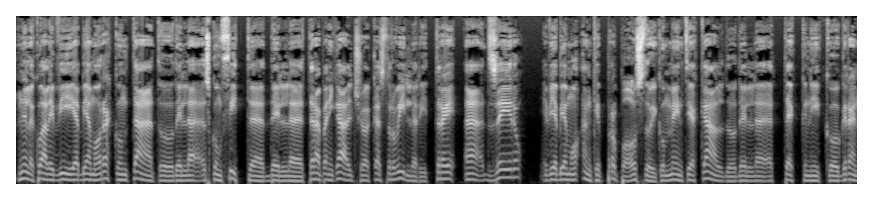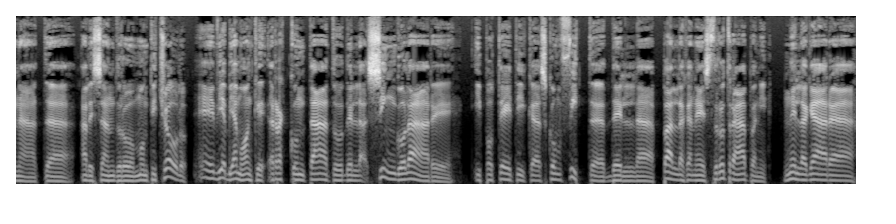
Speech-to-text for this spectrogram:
nella quale vi abbiamo raccontato della sconfitta del Trapani Calcio a Castrovillari 3 a 0 e vi abbiamo anche proposto i commenti a caldo del tecnico Granata Alessandro Monticciolo. E vi abbiamo anche raccontato della singolare ipotetica sconfitta della pallacanestro Trapani nella gara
